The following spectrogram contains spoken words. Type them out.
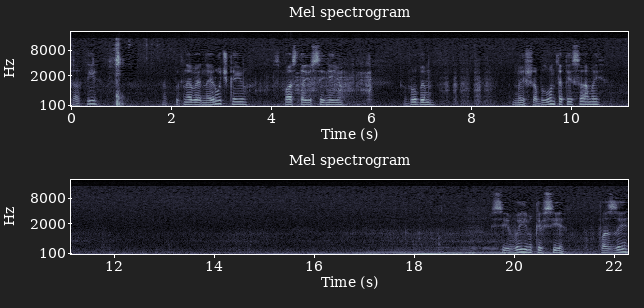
Так, і обикновенною ручкою з пастою синьою робимо ми шаблон такий самий. Всі виїмки, всі пази.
